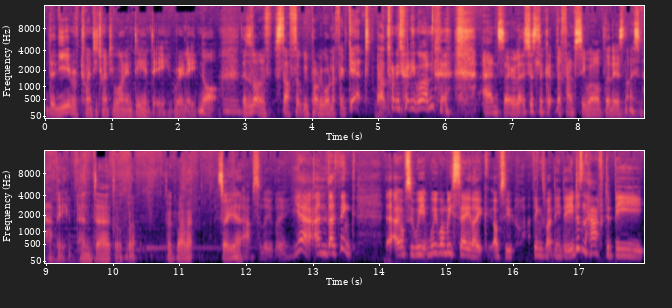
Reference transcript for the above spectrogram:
the year of 2021 in D&D really not there's a lot of stuff that we probably want to forget about 2021 and so let's just look at the fantasy world that is nice and happy and uh, talk about talk about that so yeah Absolutely, yeah. And I think obviously we, we when we say like obviously things about D and D, it doesn't have to be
